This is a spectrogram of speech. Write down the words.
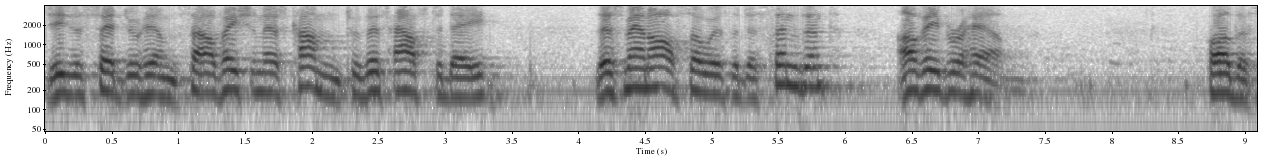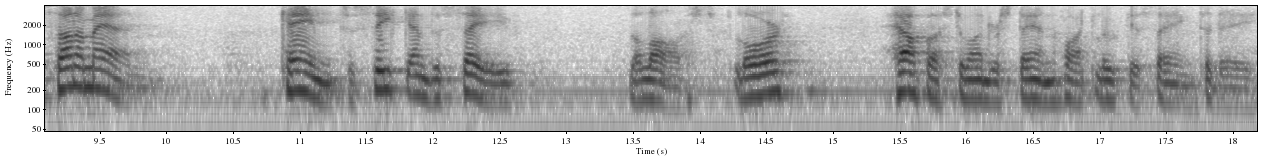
Jesus said to him, Salvation has come to this house today. This man also is the descendant of Abraham. For the Son of Man came to seek and to save the lost. Lord, help us to understand what Luke is saying today.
